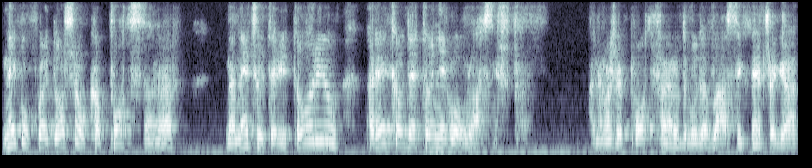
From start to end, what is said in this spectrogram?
neko ko je došao kao podstanar na nečiju teritoriju rekao da je to njegovo vlasništvo. A ne može podstanar da bude vlasnik nečega,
